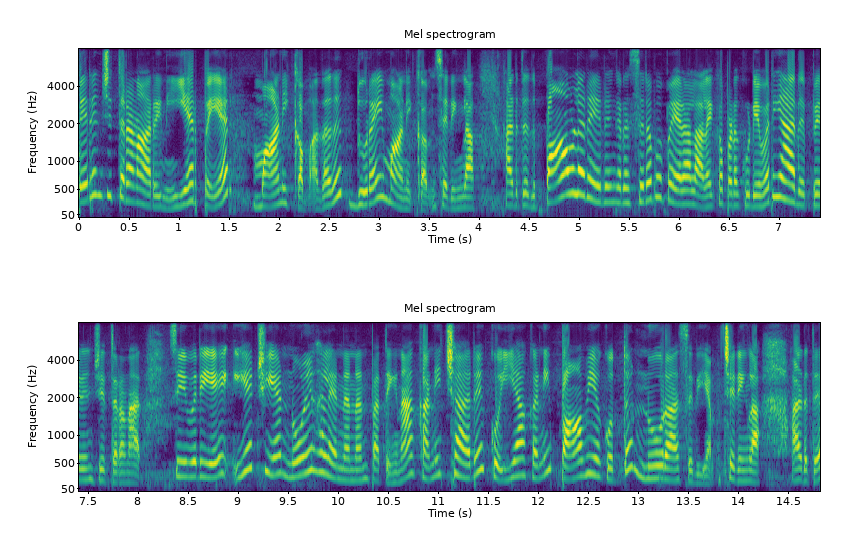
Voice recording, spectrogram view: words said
பெருஞ்சித்திரனாரின் இயற்பெயர் மாணிக்கம் அதாவது துரை மாணிக்கம் சரிங்களா? அடுத்தது பாவலரேருங்கிற சிறப்பு பெயரால் அழைக்கப்படக்கூடியவர் யார்? பெருஞ்சித்திரனார். ஸோ இவர் இயற்றிய நூல்கள் என்னென்னு பார்த்தீங்கன்னா கனிச்சாறு கொய்யாக்கனி பாவிய கொத்து நூறாசிரியம். சரிங்களா? அடுத்து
